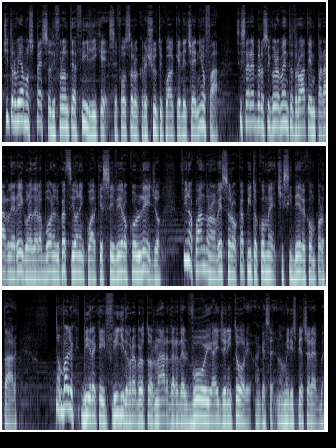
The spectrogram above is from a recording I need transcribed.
ci troviamo spesso di fronte a figli che, se fossero cresciuti qualche decennio fa, si sarebbero sicuramente trovati a imparare le regole della buona educazione in qualche severo collegio, fino a quando non avessero capito come ci si deve comportare. Non voglio dire che i figli dovrebbero tornare a dare del voi ai genitori, anche se non mi dispiacerebbe,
